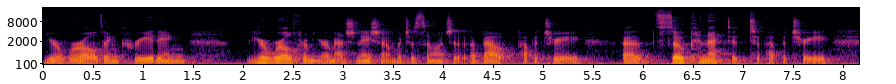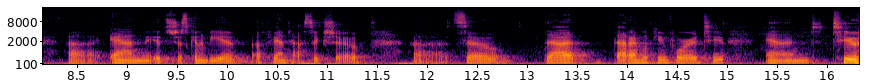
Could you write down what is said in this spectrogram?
your world and creating your world from your imagination, which is so much about puppetry, uh, so connected to puppetry. Uh, and it's just going to be a, a, fantastic show. Uh, so that that I'm looking forward to. And to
